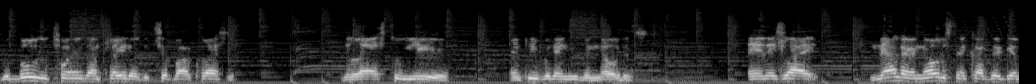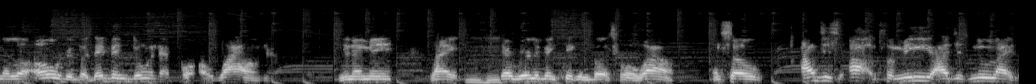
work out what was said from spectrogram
Boozer twins I played at the Tip Out Classic the last two years, and people didn't even notice. And it's like now they're noticing because they're getting a little older, but they've been doing that for a while now. You know what I mean? Like mm-hmm. they've really been kicking butts for a while, and so I just, I, for me, I just knew like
